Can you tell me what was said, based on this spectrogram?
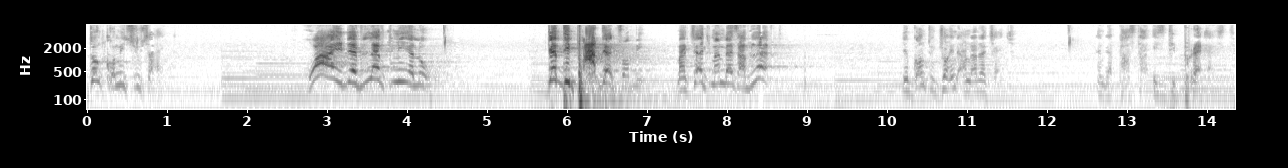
Don't commit suicide. Why? They've left me alone. They've departed from me. My church members have left. They've gone to join another church. And the pastor is depressed.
